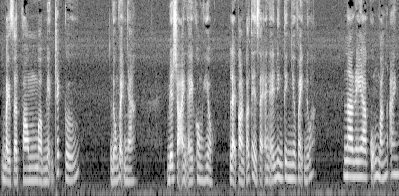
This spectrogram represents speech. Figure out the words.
Bạch giật phong mở miệng trách cứ. Đúng vậy nha. Biết rõ anh ấy không hiểu, lại còn có thể dạy anh ấy linh tinh như vậy nữa. Naria cũng mắng anh.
